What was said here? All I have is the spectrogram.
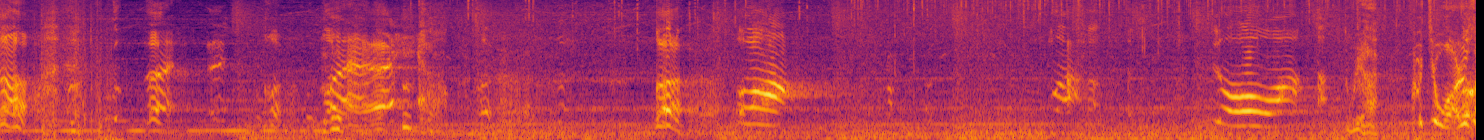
啊！哎！哎！啊！啊！救我！杜岩，快救我儿子！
